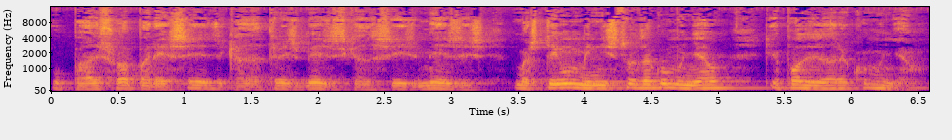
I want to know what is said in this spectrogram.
o padre só aparece de cada três meses, cada seis meses, mas tem um ministro da comunhão que pode dar a comunhão.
